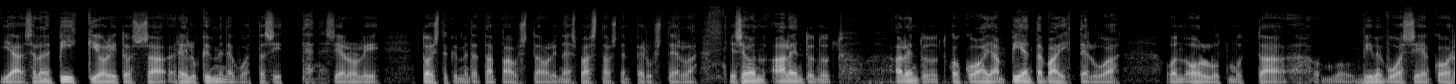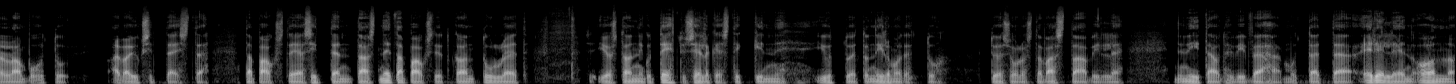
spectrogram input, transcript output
Ja sellainen piikki oli tuossa reilu kymmenen vuotta sitten. Siellä oli toistakymmentä tapausta oli näissä vastausten perusteella. Ja se on alentunut, alentunut koko ajan. Pientä vaihtelua on ollut, mutta viime vuosien kohdalla on puhuttu aivan yksittäistä tapauksista. Ja sitten taas ne tapaukset, jotka on tulleet, joista on niin tehty selkeästikin juttu, että on ilmoitettu työsuolosta vastaaville, niin niitä on hyvin vähän. Mutta että edelleen on,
